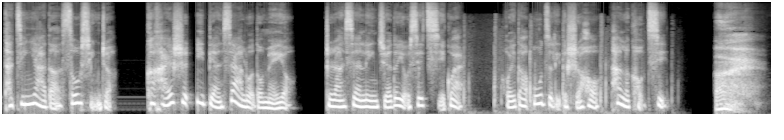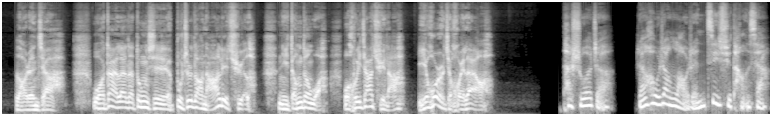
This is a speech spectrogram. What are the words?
他惊讶地搜寻着。可还是一点下落都没有，这让县令觉得有些奇怪。回到屋子里的时候，叹了口气：“哎，老人家，我带来的东西不知道哪里去了。你等等我，我回家去拿，一会儿就回来啊。”他说着，然后让老人继续躺下，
